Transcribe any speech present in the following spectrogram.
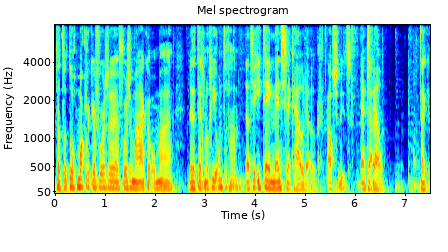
dat we het nog makkelijker voor ze, voor ze maken om eh, met de technologie om te gaan. Dat we IT menselijk houden ook. Absoluut. Dankjewel. Dank je.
